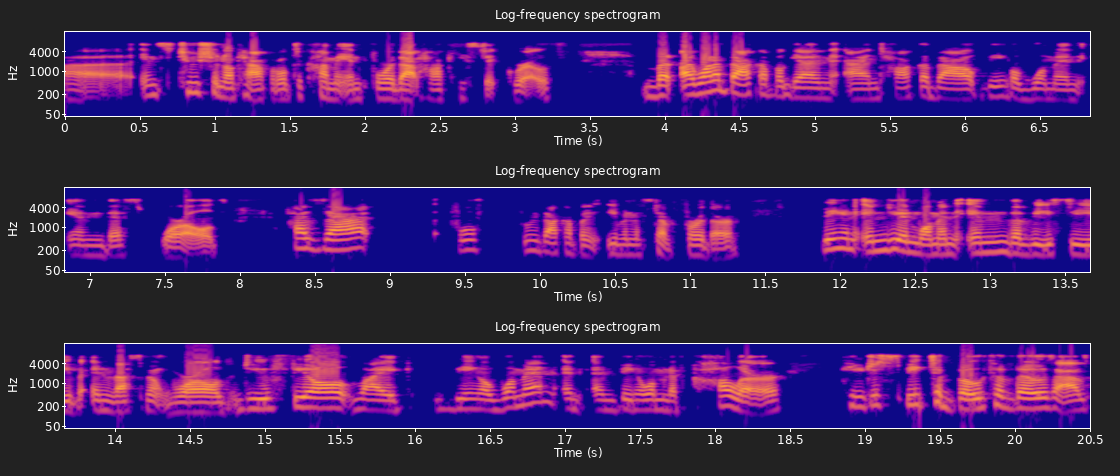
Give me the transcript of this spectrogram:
uh, institutional capital to come in for that hockey stick growth. But I want to back up again and talk about being a woman in this world. Has that, well, let me back up even a step further. Being an Indian woman in the VC investment world, do you feel like being a woman and, and being a woman of color, can you just speak to both of those as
